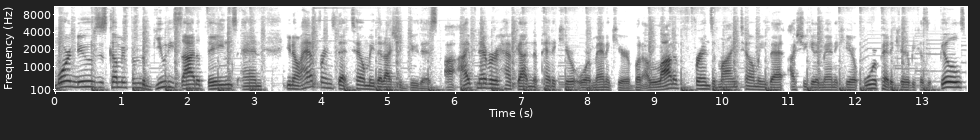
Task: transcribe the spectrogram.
more news is coming from the beauty side of things. And, you know, I have friends that tell me that I should do this. I've never have gotten a pedicure or a manicure, but a lot of friends of mine tell me that I should get a manicure or pedicure because it feels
